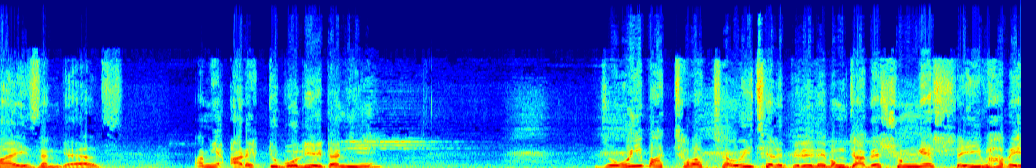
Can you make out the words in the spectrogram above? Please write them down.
guys and girls আমি আরেকটু বলি এটা নিয়ে যে ওই বাচ্চা বাচ্চা, ওই ছেলে পেলেরা এবং যাদের সঙ্গে সেইভাবে,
